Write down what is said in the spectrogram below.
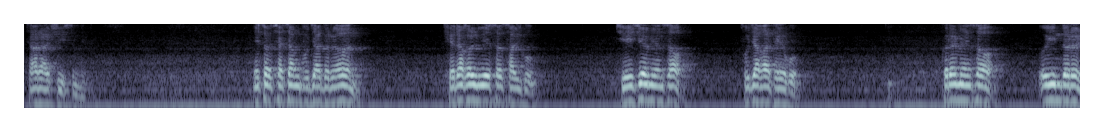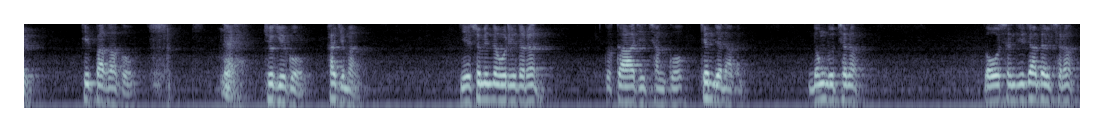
잘 알 수 있습니다. 그래서 세상 부자들은 쾌락을 위해서 살고 죄 지으면서 부자가 되고 그러면서 의인들을 핍박하고 죽이고 하지만 예수 믿는 우리들은 끝까지 참고 견뎌나가는 농부처럼 또 선지자들처럼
